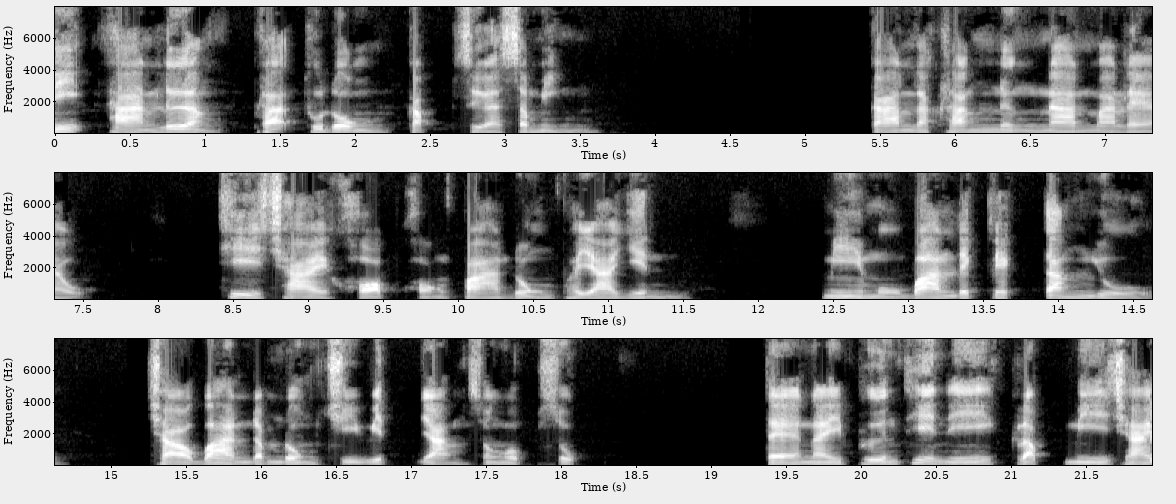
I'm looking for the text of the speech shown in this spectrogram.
นิทานเรื่องพระธุดงค์กับเสือสมิง การละครั้งหนึ่งนานมาแล้ว ที่ชายขอบของป่าดงพญาเย็น มีหมู่บ้านเล็กๆตั้งอยู่ ชาวบ้านดำรงชีวิตอย่างสงบสุข แต่ในพื้นที่นี้กลับมีชาย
